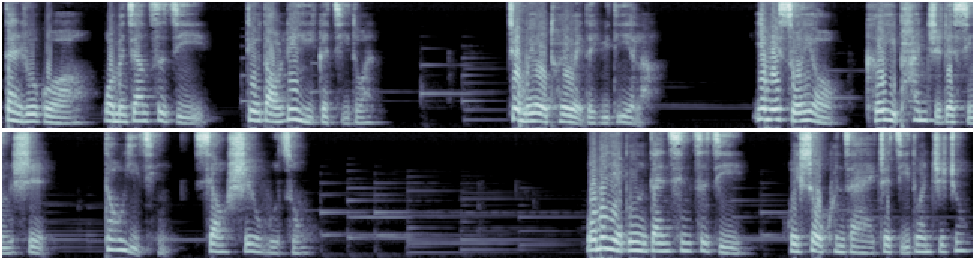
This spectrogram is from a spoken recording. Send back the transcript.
但如果我们将自己丢到另一个极端，就没有推诿的余地了，因为所有可以攀执的形式都已经消失无踪。我们也不用担心自己会受困在这极端之中，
